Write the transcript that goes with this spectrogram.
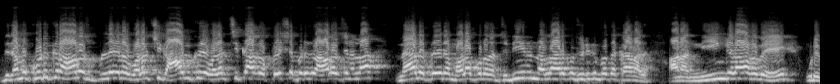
இது நம்ம கொடுக்கிற ஆலோசனை பிள்ளைகளை வளர்ச்சிக்கு ஆவிக்குரிய வளர்ச்சிக்காக பேசப்படுகிற ஆலோசனை எல்லாம் மேல பெய்யுற மழை போலதான் திடீர்னு நல்லா இருக்கும் திடீர்னு பார்த்தா காணாது. ஆனா நீங்களாகவே ஒரு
